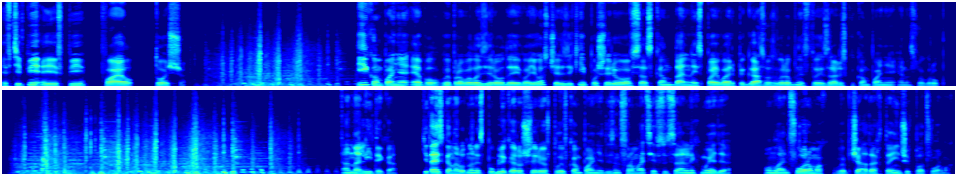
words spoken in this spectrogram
FTP, AFP, файл тощо. І компанія Apple виправила Zero Day в iOS, через який поширювався скандальний spyware Pegasus виробництва ізраїльської компанії NSO Group. Аналітика. Китайська Народна Республіка розширює вплив кампанії дезінформації в соціальних медіа, онлайн-форумах, веб-чатах та інших платформах,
